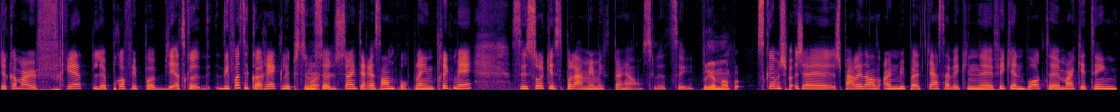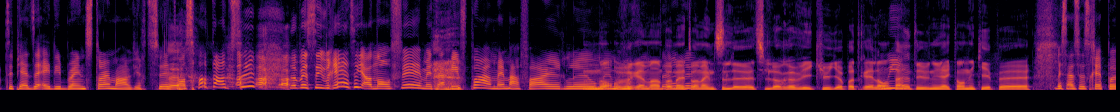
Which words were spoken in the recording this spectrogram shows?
il y a comme un fret, le prof est pas bien. En tout cas, des fois, c'est correct, puis c'est une solution intéressante pour plein de trucs, mais c'est sûr que c'est pas la même expérience, tu sais. Vraiment pas. C'est comme je, je, parlais dans un de mes podcasts avec une fille qui a une boîte euh, marketing, tu sais, puis elle disait hey, des brainstorms en virtuel. on s'entend-tu? non, mais c'est vrai, tu sais, ils en ont fait, mais t'arrives pas à la même affaire. Là, non, vraiment pas. Mais toi-même, tu l'as revécu il y a pas très longtemps. Tu es venu avec ton équipe. Euh, mais ça se serait pas.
